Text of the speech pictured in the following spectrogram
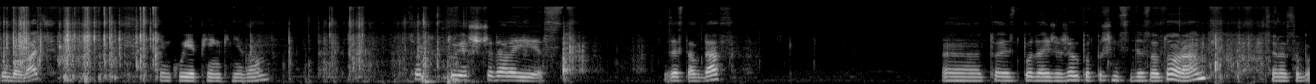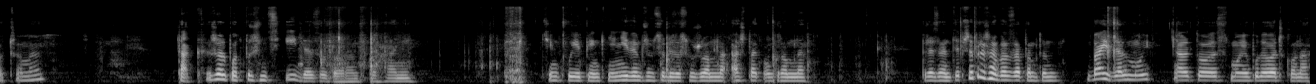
próbować. Dziękuję pięknie Wam. Co tu jeszcze dalej jest? Zestaw DAF. E, To jest bodajże żel pod dezodorant. Zaraz zobaczymy. Tak, żel pod prysznic i dezodorant, kochani. Dziękuję pięknie. Nie wiem, czym sobie zasłużyłam na aż tak ogromne prezenty. Przepraszam Was za tamten bajzel mój, ale to jest moje pudełeczko na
